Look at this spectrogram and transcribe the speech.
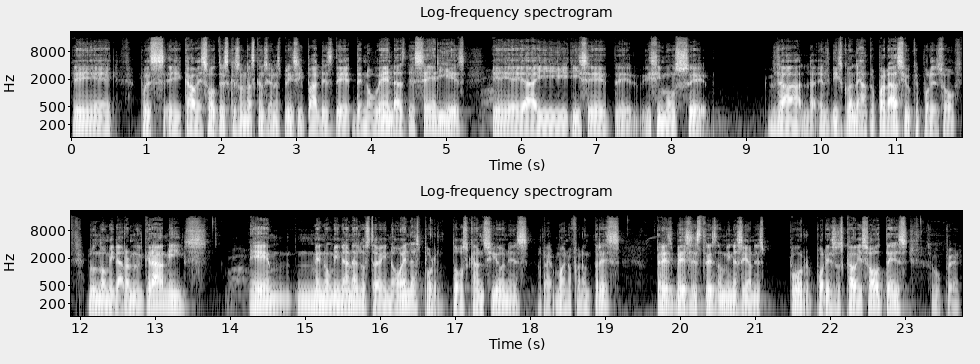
eh, pues eh, cabezotes que son las canciones principales de, de novelas, de series. Eh, ahí hice, hicimos la, el disco de Alejandro Palacio que por eso nos nominaron el Grammy. me nominan a los TV novelas por dos canciones, bueno, fueron tres tres veces, tres nominaciones por, por esos cabezotes. Súper.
